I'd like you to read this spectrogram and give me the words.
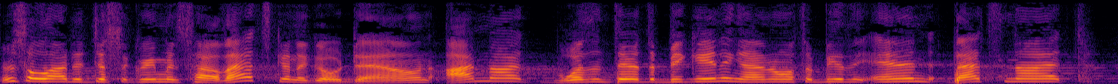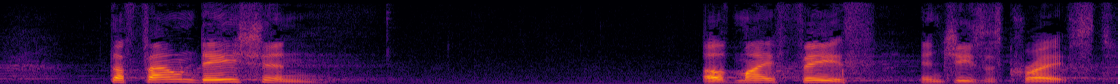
There's a lot of disagreements how that's going to go down. I'm not, wasn't there at the beginning. I don't know if it'll be at the end. That's not the foundation of my faith in Jesus Christ.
